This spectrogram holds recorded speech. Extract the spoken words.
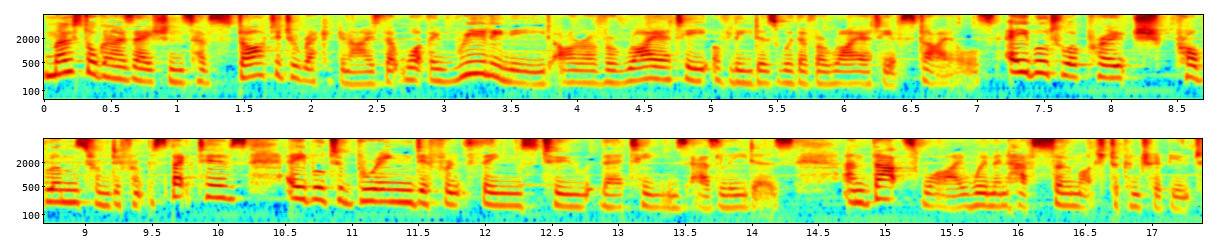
most organisations have started to recognise that what they really need are a variety of leaders with a variety of styles, able to approach problems from different perspectives, able to bring different things to their teams as leaders. And that's why women have so much to contribute.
